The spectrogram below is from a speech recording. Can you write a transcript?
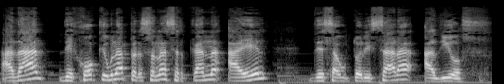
Adán dejó que una persona cercana a él desautorizara a Dios.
